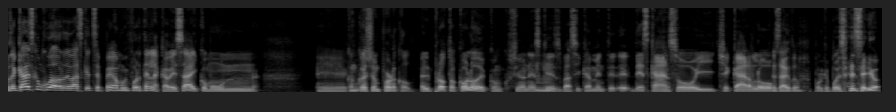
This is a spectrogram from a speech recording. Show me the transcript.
O sea, cada vez que un jugador de básquet se pega muy fuerte en la cabeza, hay como un... eh, ¿cómo Concussion Protocol. el protocolo de concusiones, que es básicamente eh, descanso y checarlo, Exacto. porque puede ser serio,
